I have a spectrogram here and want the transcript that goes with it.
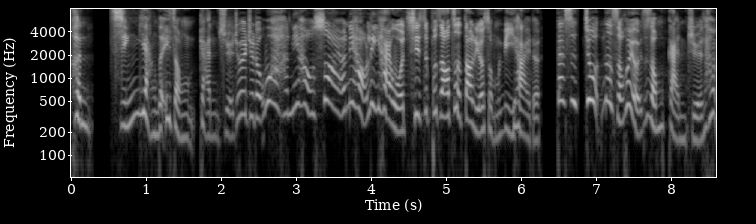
很。敬仰的一种感觉，就会觉得哇，你好帅哦，你好厉害！我其实不知道这到底有什么厉害的，但是就那时候会有这种感觉，他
